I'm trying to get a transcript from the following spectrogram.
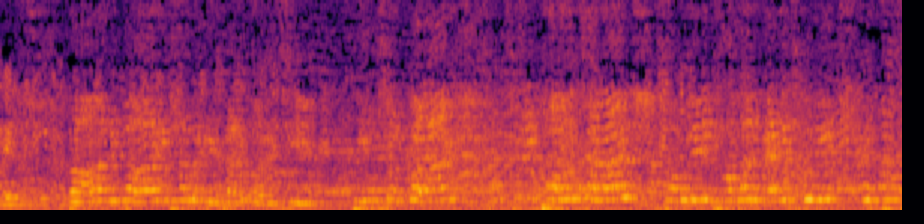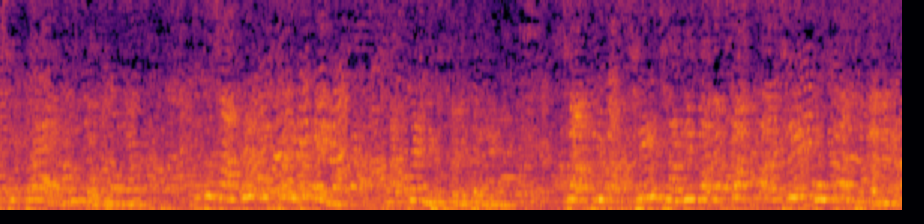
তোমাকে বারবার খাবার করেছি। টিউশন করার সংসারের খরচ চালার সকলের খাবার ম্যানেজ করি তার শিক্ষা আরও কত কি কিন্তু চাকরি নিশ্চয়তা নেই চাকরি নিশ্চয়তা নেই চাকরি পাচ্ছি চাকরি করার টাকা আছে কিন্তু কাজ করি না।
